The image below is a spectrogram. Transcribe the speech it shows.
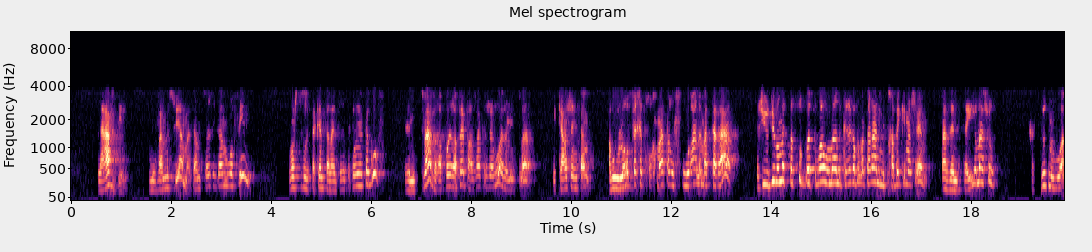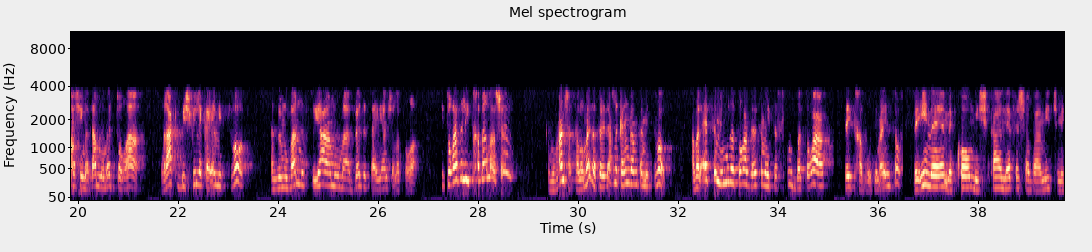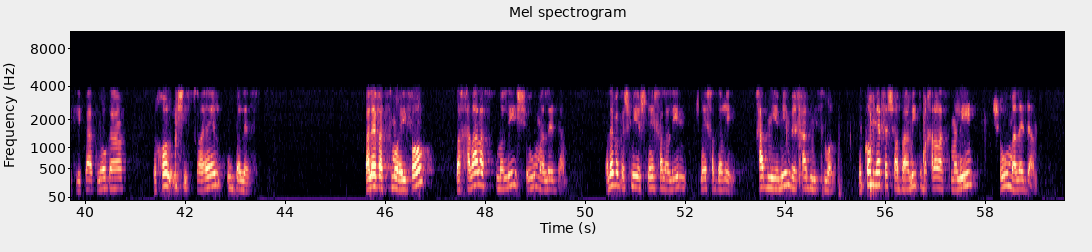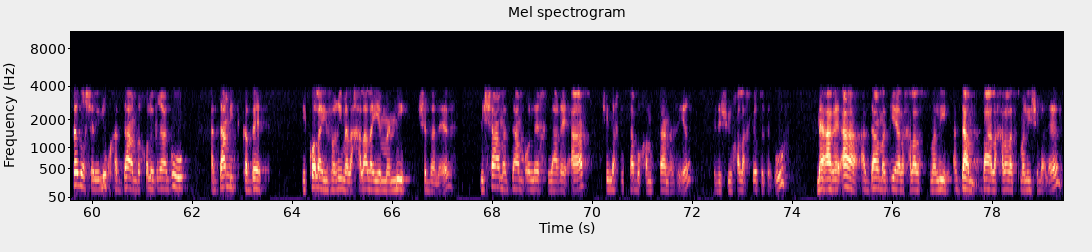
להבדיל, במובן מסוים, אדם צריך גם רופאים. כמו שצריך לתקן את הליין, צריך לתקן את הגוף. זה מצווה, ורפו ירפא פרשת השבוע, זה מצווה. בעיקר שאני שם, אבל הוא לא הופך את חוכמת הרפואה למטרה. כשיהודי לומד פסוק בתורה, הוא אומר, אני כרגע במטרה, אני מתחבק עם השם. מה, זה אמצעי למשהו? חסידות מבואר שאם אדם לומד תורה רק בשביל לקיים מצוות, אז במובן מסוים הוא מאבד את העניין של התורה. כי תורה זה להתחבר להשם. כמובן שאתה לומד, אתה יודע איך לקיים גם את המצוות. אבל עצם לימוד התורה זה עצם ההתעסקות בתורה, זה התחברות עם האינסוף. והנה מקום משכן נפש הבעמית שמקליפת נוגה וכל איש ישראל הוא בלב. בלב עצמו איפה? בחלל השמאלי שהוא מלא דם. בלב הגשמי יש שני חללים, שני חדרים, אחד מימין ואחד משמאל. מקום נפש הבעמית הוא בחלל השמאלי שהוא מלא דם. סדר של הילוך הדם בכל אברי הגוף הדם מתכבט מכל האיברים אל החלל הימני שבלב, משם הדם הולך לריאה, שהיא מכניסה בו חמצן אוויר, כדי שהוא יוכל להחיות את הגוף. מהריאה הדם מגיע לחלל השמאלי, הדם בא לחלל השמאלי שבלב,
